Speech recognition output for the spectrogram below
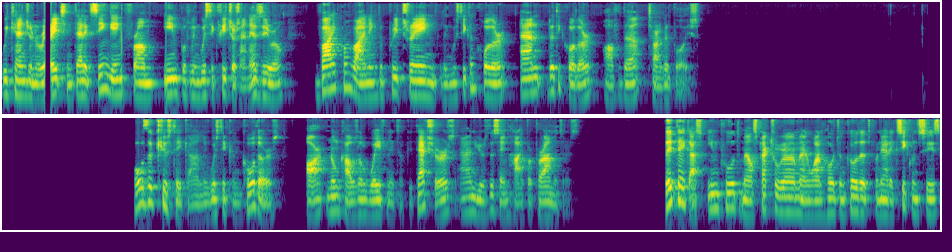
we can generate synthetic singing from input linguistic features and F0 by combining the pre-trained linguistic encoder and the decoder of the target voice. Both acoustic and linguistic encoders are non-causal wavenet architectures and use the same hyperparameters. They take as input mel spectrogram and one-hot encoded phonetic sequences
